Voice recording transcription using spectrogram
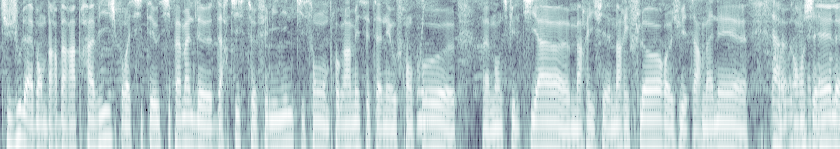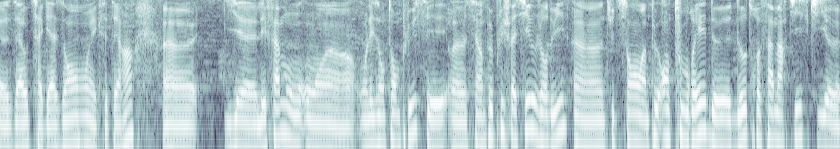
tu joues là avant Barbara Pravi. Je pourrais citer aussi pas mal d'artistes féminines qui sont programmées cette année au Franco. Oui. Euh, Mansfield Tia, euh, Marie, Marie-Flore, Juliette Armanet, Angèle, Zao Sagazan, etc les femmes, on, on, les entend plus et euh, c'est un peu plus facile aujourd'hui. Euh, tu te sens un peu entouré d'autres femmes artistes qui euh,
